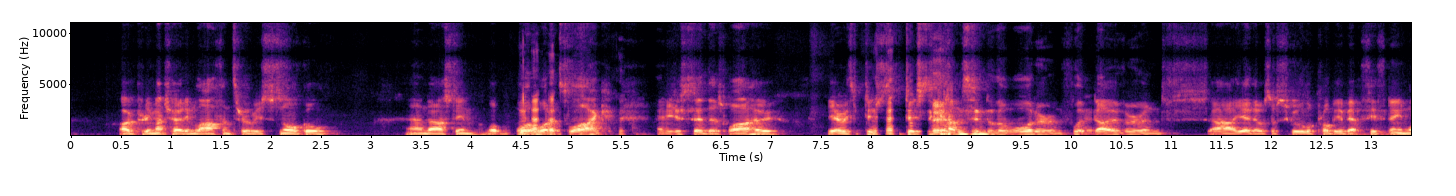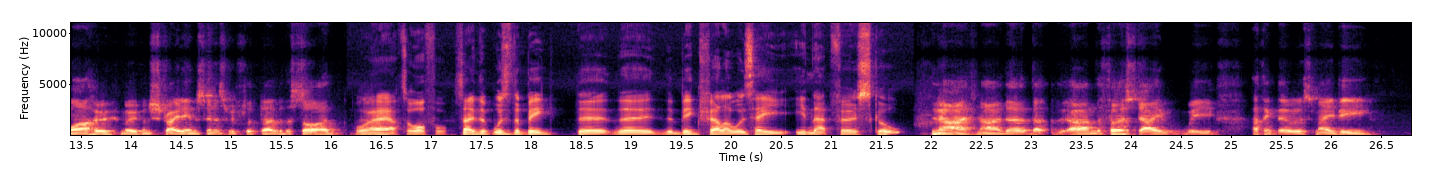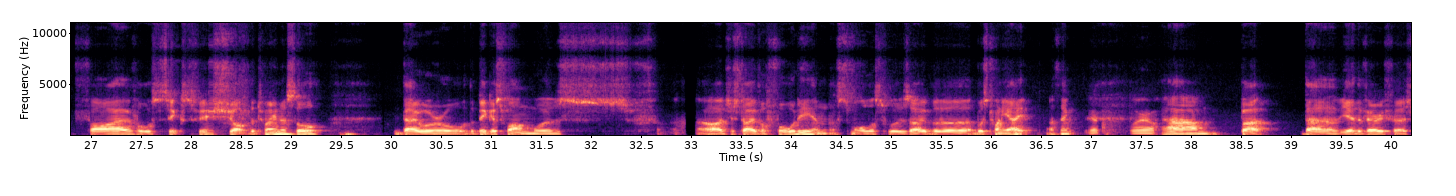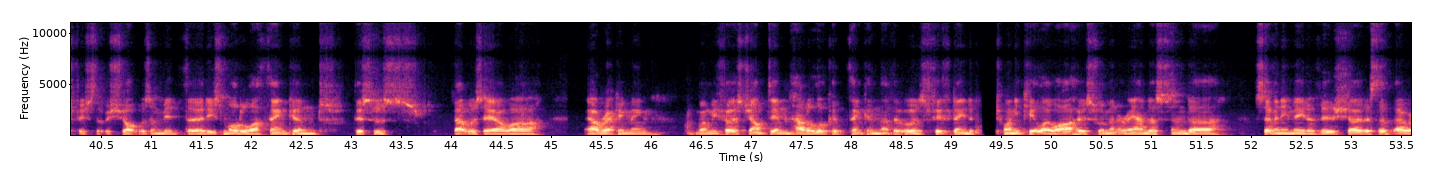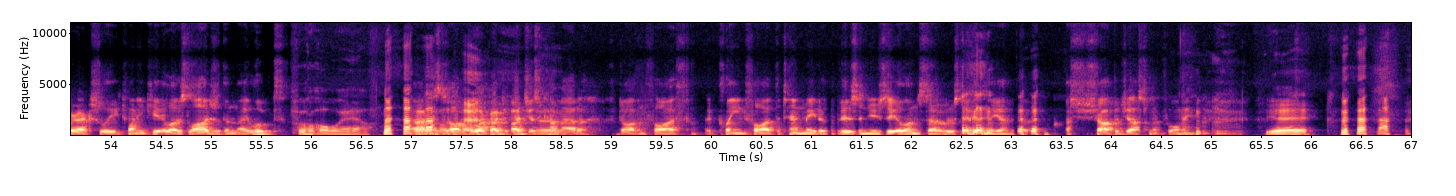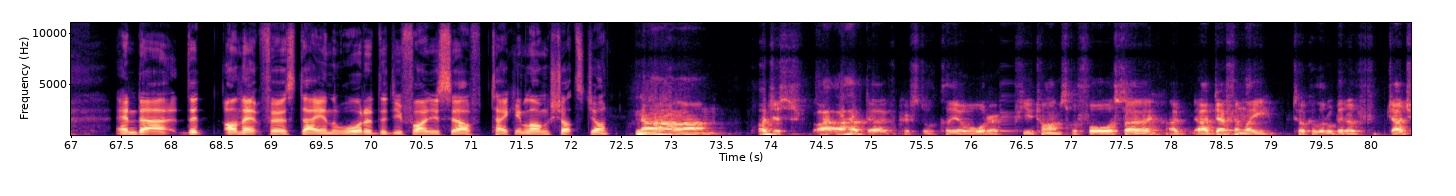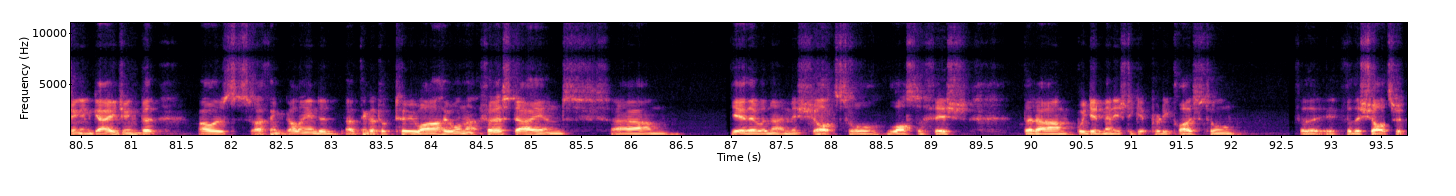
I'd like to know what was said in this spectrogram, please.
I pretty much heard him laughing through his snorkel and asked him what, what, what it's like. And he just said, There's Wahoo. Yeah, we ditched, ditched the guns into the water and flipped over. And uh, yeah, there was a school of probably about 15 Wahoo moving straight in as soon as we flipped over the side. Wow. It's awful. So the, was the big the, the the big fella was he in that first school? No, no. The the, um, the first day we, I think there was maybe five or six fish shot between us all. They were all. The biggest one was uh, just over forty, and the smallest was over was twenty eight, I think. Yep. Wow. Um, but the yeah, the very first fish that was shot was a mid thirties model, I think, and this was that was our uh, our reckoning when we first jumped in. and Had a look at thinking that there was fifteen to twenty kilo wahoo swimming around us, and uh, seventy meter viz showed us that they were actually twenty kilos larger than they looked. Oh wow. Uh, so, like I, I just come out of diving five, a clean five to ten meter viz in New Zealand, so it was definitely a, a sharp adjustment for me. Yeah. And uh, did on that first day in the water, did you find yourself taking long shots, John? No, um, I just I, I have dove crystal clear water a few times before, so I, I definitely took a little bit of judging and gauging, but I was I think I landed I think I took two wahoo on that first day, and um, yeah, there were no missed shots or loss of fish, but um, we did manage to get pretty close to them for the for the shots. E-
